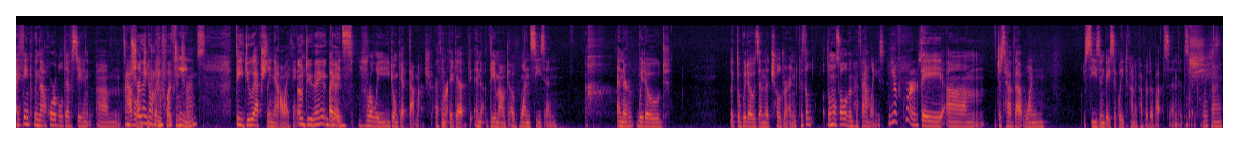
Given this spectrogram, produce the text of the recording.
I think when that horrible, devastating um, I'm avalanche sure they in don't have 2014, they do actually now. I think. Oh, do they? But Good. it's really you don't get that much. I think they get the, an, the amount of one season, and they're widowed, like the widows and the children, because almost all of them have families. yeah, of course. they um, just have that one season basically to kind of cover their butts, and it's like okay,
